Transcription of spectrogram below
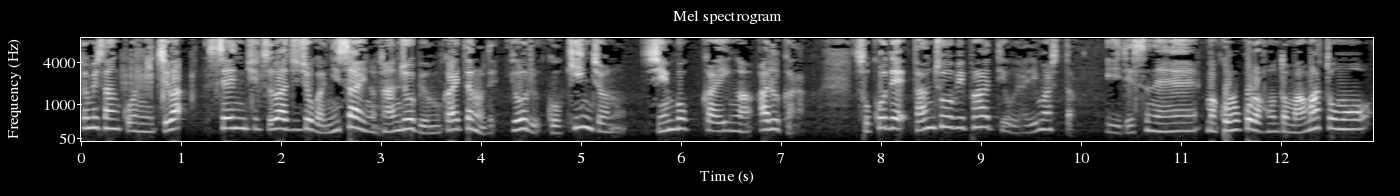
とみさん、こんにちは。先日は次女が2歳の誕生日を迎えたので、夜ご近所の親睦会があるから、そこで誕生日パーティーをやりました。いいですね。まあ、この頃はほんとママ友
